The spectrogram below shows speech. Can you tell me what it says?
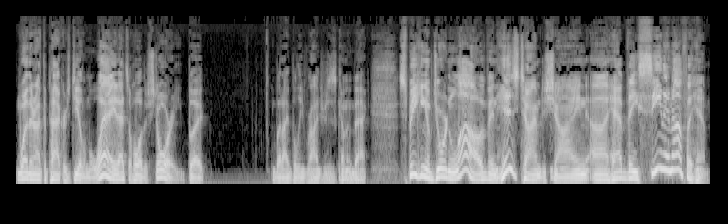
whether or not the Packers deal him away, that's a whole other story. But but I believe Rodgers is coming back. Speaking of Jordan Love and his time to shine, uh, have they seen enough of him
